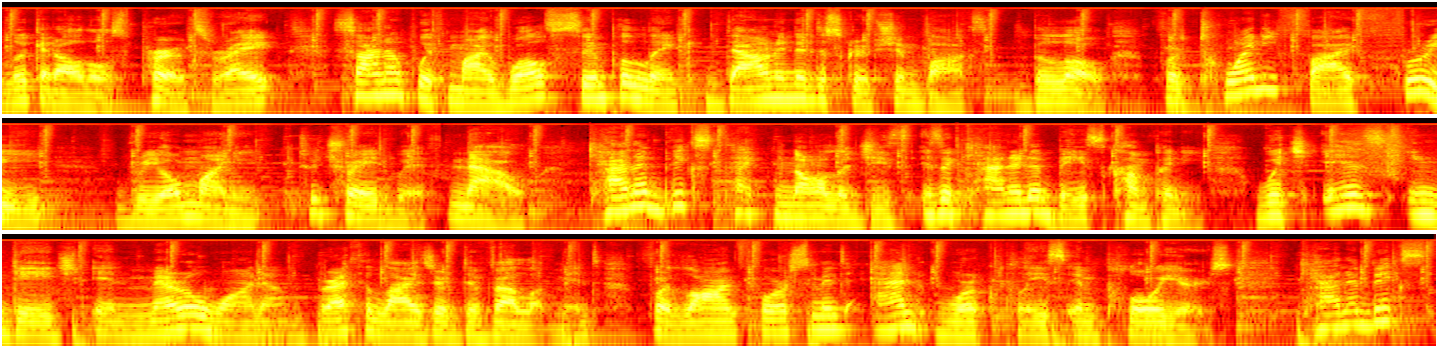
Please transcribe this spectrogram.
Look at all those perks, right? Sign up with my Wealthsimple link down in the description box below for 25 free real money to trade with. Now, Cannabix Technologies is a Canada-based company which is engaged in marijuana breathalyzer development for law enforcement and workplace employers. Cannabix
